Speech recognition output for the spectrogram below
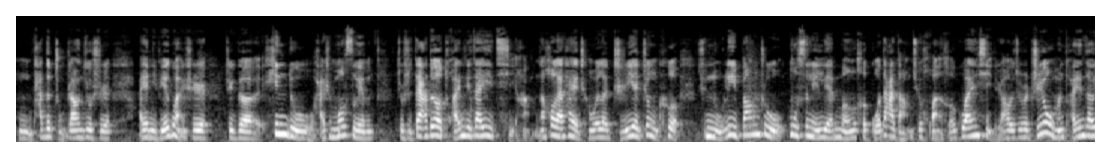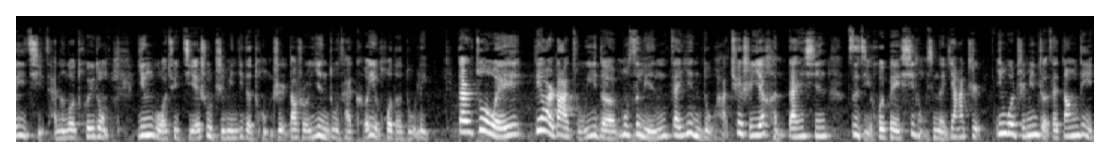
嗯，她的主张就是，哎呀，你别管是这个 Hindu 还是 Muslim，就是大家都要团结在一起哈。那后来她也成为了职业政客，去努力帮助穆斯林联盟和国大党去缓和关系。然后就是只有我们团结在一起，才能够推动英国去结束殖民地的统治，到时候印度才可以获得独立。但是作为第二大族裔的穆斯林，在印度哈确实也很担心自己会被系统性的压制。英国殖民者在当地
